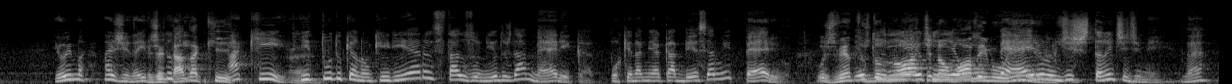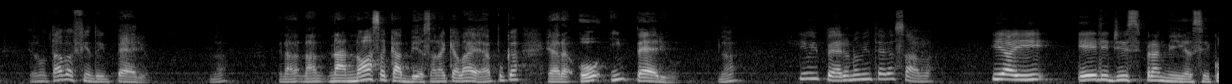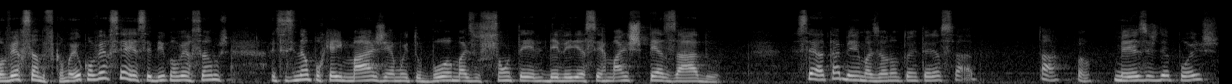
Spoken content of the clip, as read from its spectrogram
Eu imagina. Rejeitada aqui. Aqui. É. E tudo que eu não queria era os Estados Unidos da América, porque na minha cabeça era um império. Os ventos do norte não movem um império moinhos. distante de mim. Né? Eu não estava afim do império. Né? Na, na, na, nossa cabeça, naquela época, era o império. Né? E o império não me interessava. E aí ele disse para mim, assim, conversando, ficamos, eu conversei, recebi, conversamos. Ele disse assim, não, porque a imagem é muito boa, mas o som te, deveria ser mais pesado. Eu disse, é, tá bem, mas eu não estou interessado. Tá, bom. Meses depois,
